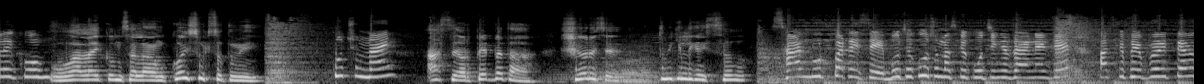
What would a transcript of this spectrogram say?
আলাইকুম। ওয়ালাইকুম সালাম কই ছুটছো তুমি? কিছু নাই। আছে ওর পেট ব্যথা শিওর হয়েছে। তুমি কি লিখে ইচ্ছো স্যার নোট পাঠাইছে। বলছে কুসুম আজকে কোচিং এ যায় নাই যে আজকে ফেব্রুয়ারি তেরো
